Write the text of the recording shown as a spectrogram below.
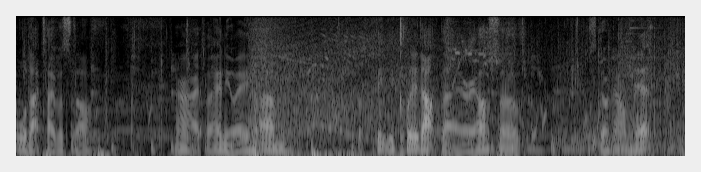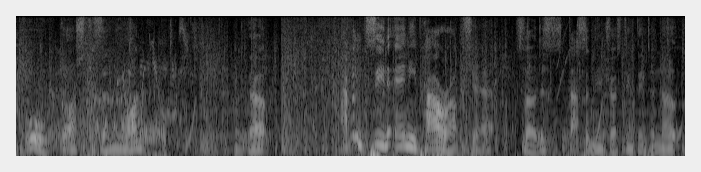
all that type of stuff. All right, but anyway, um, I think we cleared out that area, so let's go down here. Oh gosh, this is a new one. There we go. I haven't seen any power-ups yet, so this that's an interesting thing to note.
